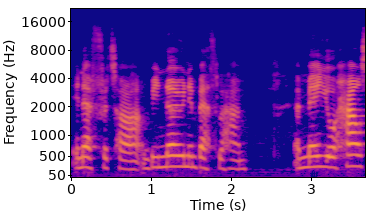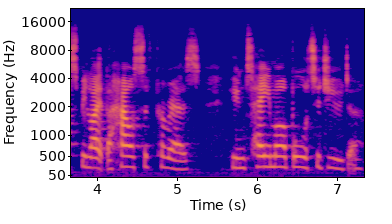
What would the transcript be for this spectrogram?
in Ephrathah and be known in Bethlehem. And may your house be like the house of Perez, whom Tamar bore to Judah,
